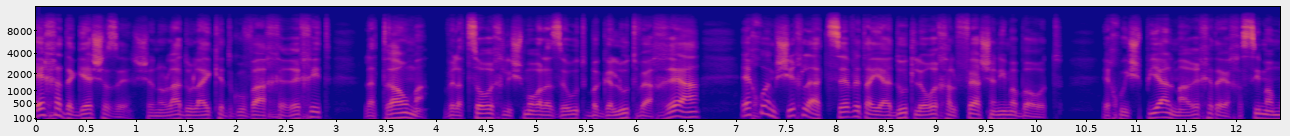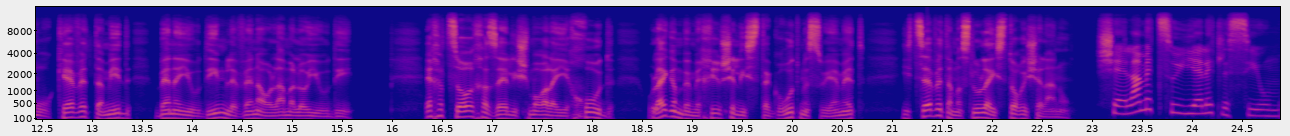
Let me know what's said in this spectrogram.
איך הדגש הזה, שנולד אולי כתגובה הכרחית, לטראומה ולצורך לשמור על הזהות בגלות ואחריה, איך הוא המשיך לעצב את היהדות לאורך אלפי השנים הבאות. איך הוא השפיע על מערכת היחסים המורכבת תמיד בין היהודים לבין העולם הלא-יהודי. איך הצורך הזה לשמור על הייחוד, אולי גם במחיר של הסתגרות מסוימת, ייצב את המסלול ההיסטורי שלנו. שאלה מצוינת לסיום.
